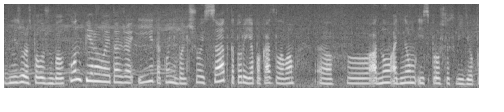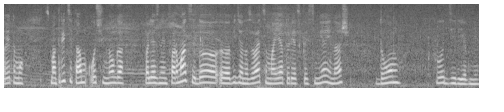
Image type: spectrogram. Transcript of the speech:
Внизу расположен балкон первого этажа и такой небольшой сад, который я показывала вам э, в одном, одном из прошлых видео. Поэтому смотрите, там очень много полезной информации. До э, видео называется «Моя турецкая семья и наш дом в деревне».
